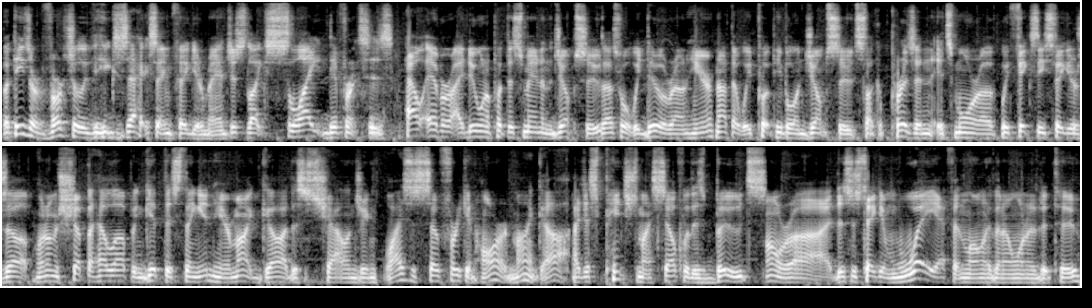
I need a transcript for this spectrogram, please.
But these are virtually the exact same figure, man. Just like slight differences. However, I do want to put this man in the jumpsuit. That's what we do around here. Not that we put people in jumpsuits like a prison. It's more of we fix these figures up. When I'm going to shut the hell up and get this thing in here. My God, this is challenging. Why is this so freaking hard? My God. I just pinched myself with his boots. Alright, this is taking way effing longer than I wanted it to.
